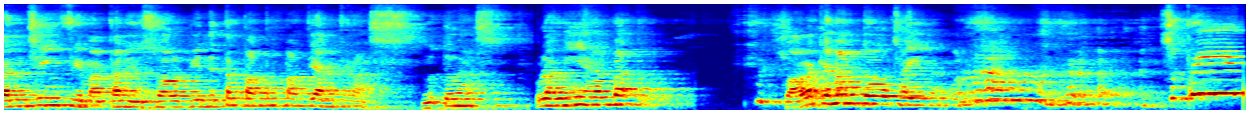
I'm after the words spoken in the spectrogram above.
kencing fi makanin solbin di tempat-tempat yang keras. Nutulas ulangi han batu soalnya keman tuh saya sprint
